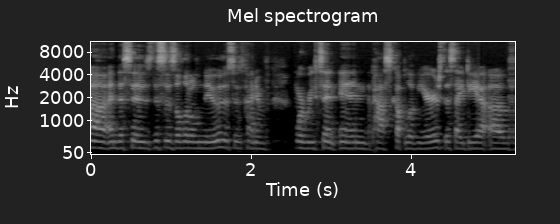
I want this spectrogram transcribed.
uh, and this is this is a little new. This is kind of more recent in the past couple of years. This idea of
